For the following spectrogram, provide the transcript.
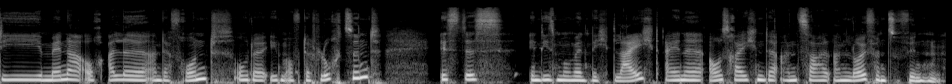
die Männer auch alle an der Front oder eben auf der Flucht sind, ist es in diesem Moment nicht leicht, eine ausreichende Anzahl an Läufern zu finden.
